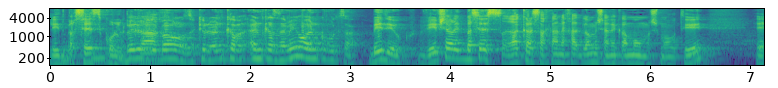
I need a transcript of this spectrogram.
להתבסס כל בדיוק כך. דיברנו, זה כאילו אין אין קזמירו, אין קבוצה. בדיוק, ואי אפשר להתבסס רק על שחקן אחד, לא משנה כמה הוא משמעותי. אה,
